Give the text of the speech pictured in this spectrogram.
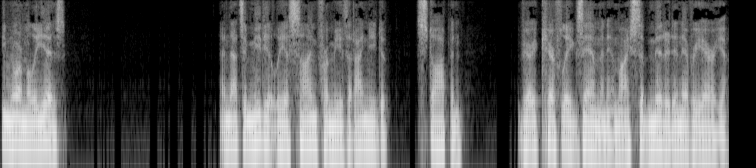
he normally is. And that's immediately a sign for me that I need to stop and very carefully examine am I submitted in every area?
